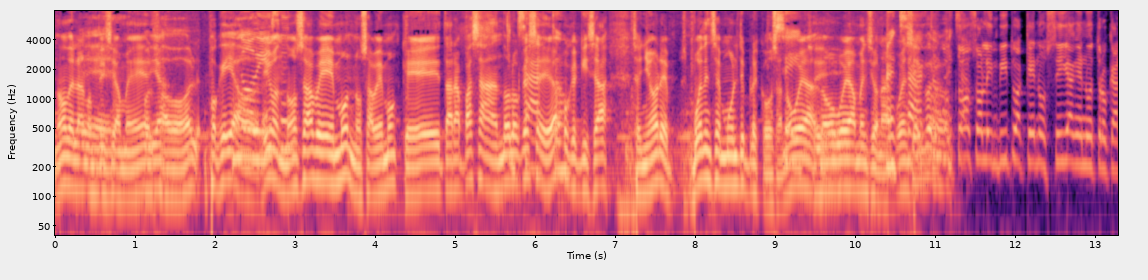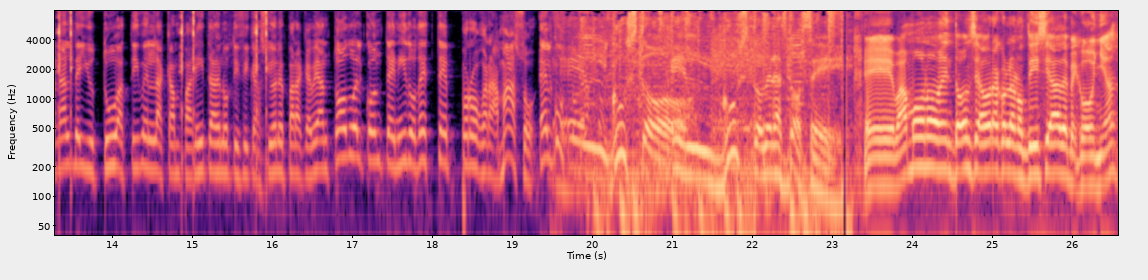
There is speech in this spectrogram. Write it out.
no de la noticia media. Por favor, porque ya No ahora- Digo, no sabemos, no sabemos qué estará pasando, lo que Exacto. sea, porque quizás, señores, pueden ser múltiples cosas, no Sí. voy a, Sí. no voy a mencionar, pueden ser Exacto. Le invito a que nos sigan en nuestro canal de YouTube, activen la campanita de notificaciones para que vean todo el contenido de este programazo. El gusto. El gusto, el gusto de las 12. Eh, vámonos entonces ahora con la noticia de Begoña.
